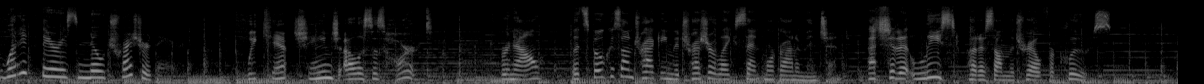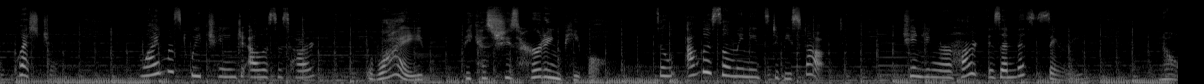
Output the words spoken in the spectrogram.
What if there is no treasure there? We can't change Alice's heart. For now, let's focus on tracking the treasure-like scent Morgana mentioned. That should at least put us on the trail for clues. Question. Why must we change Alice's heart? Why? Because she's hurting people. So Alice only needs to be stopped. Changing her heart is unnecessary. No,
